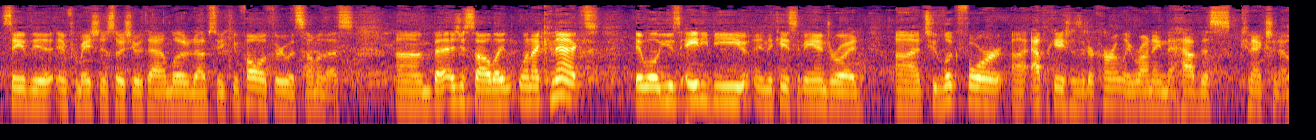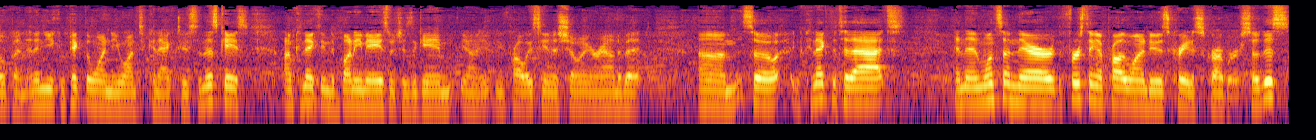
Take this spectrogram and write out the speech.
saved the information associated with that, and load it up so you can follow through with some of this. Um, but as you saw, when, when I connect, it will use ADB in the case of Android uh, to look for uh, applications that are currently running that have this connection open, and then you can pick the one you want to connect to. So in this case, I'm connecting to Bunny Maze, which is a game you know you've probably seen us showing around a bit. Um, so I'm connected to that. And then once I'm there, the first thing I probably want to do is create a scrubber. So this,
